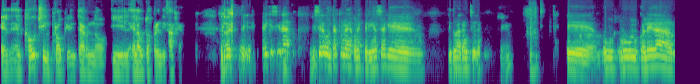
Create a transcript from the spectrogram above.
el, el coaching propio interno y el, el autoaprendizaje. Entonces, ahí quisiera, quisiera contarte una, una experiencia que, que, tuve acá en Chile. Eh, un, un, colega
